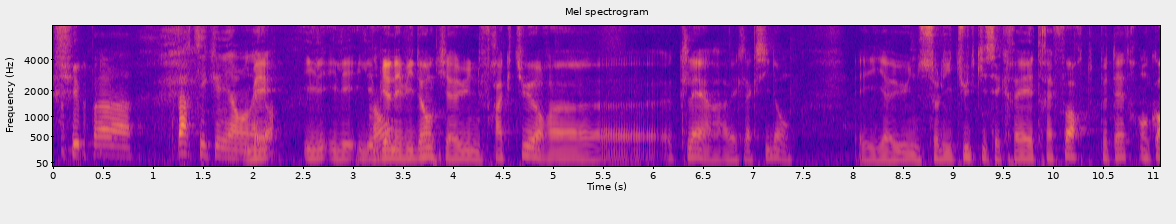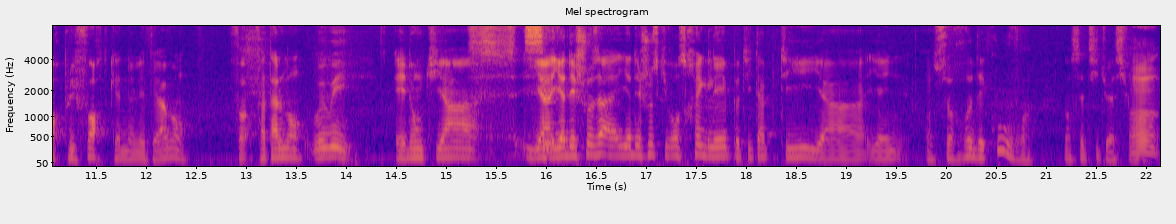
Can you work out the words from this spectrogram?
Je suis pas particulièrement d'accord. Il, il est, il est Non bien évident qu'il y a eu une fracture euh, claire avec l'accident. Et il y a eu une solitude qui s'est créée très forte, peut-être encore plus forte qu'elle ne l'était avant, fa- fatalement. Oui, oui. Et donc il y a, il y a, il y a des choses à- il y a des choses qui vont se régler petit à petit. Il y a, il y a une- on se redécouvre dans cette situation. Hum,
